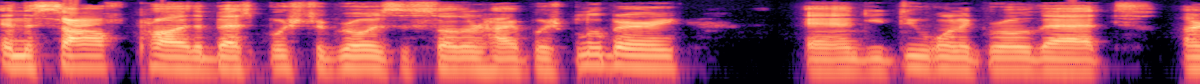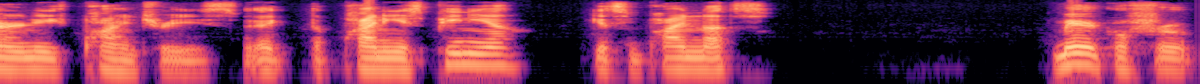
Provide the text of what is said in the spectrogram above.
In the south, probably the best bush to grow is the southern high bush blueberry and you do want to grow that underneath pine trees, like the Pinus pinea. Get some pine nuts. Miracle fruit.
